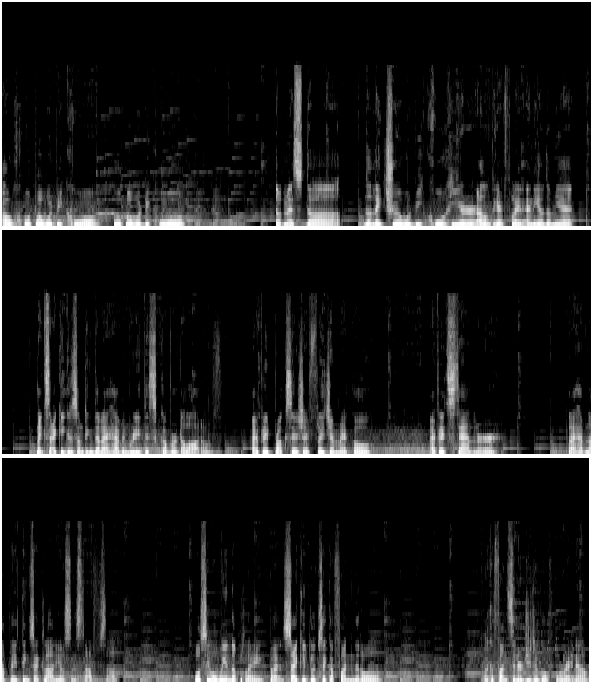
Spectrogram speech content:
Oh, Hoopa would be cool. Hoopa would be cool. The mess, the the Lake Trio would be cool here. I don't think I've played any of them yet. Like Psychic is something that I haven't really discovered a lot of. I played Bruxish, I played Chimecho, I played Stantler, but I have not played things like Latios and stuff, so... We'll see what we end up playing, but Psychic looks like a fun little... Like a fun synergy to go for right now.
